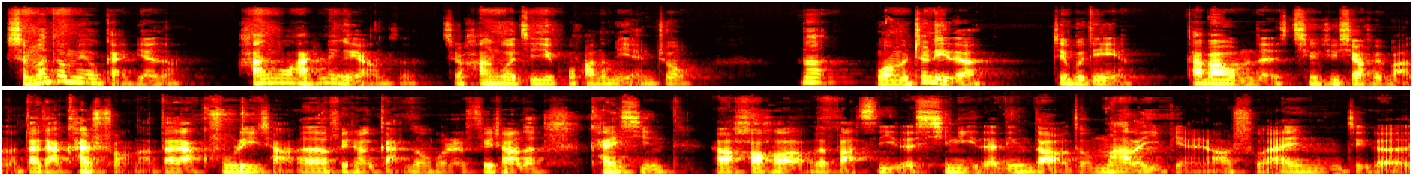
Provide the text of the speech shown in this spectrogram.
什么都没有改变呢？韩国还是那个样子，就是韩国阶级固化那么严重。那我们这里的这部电影，他把我们的情绪消费完了，大家看爽了，大家哭了一场，呃，非常感动或者非常的开心，然后好好的把自己的心里的领导都骂了一遍，然后说：“哎，你这个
